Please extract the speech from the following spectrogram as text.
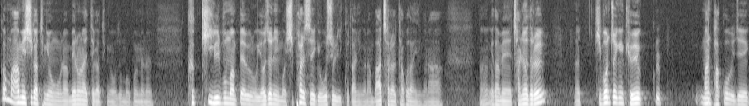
그러니까 뭐 아미시 같은 경우나 메노나이트 같은 경우도 뭐 보면은 극히 일부만 빼고 여전히 뭐 18세기 옷을 입고 다니거나 마차를 타고 다니거나 어, 그다음에 자녀들을 어, 기본적인 교육만 받고 이제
